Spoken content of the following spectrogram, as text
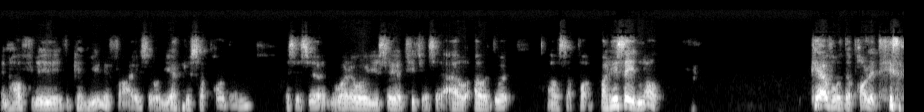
and hopefully they can unify so you have to support them. I said, sir, whatever you say, a teacher said, I'll, I'll do it. I'll support. But he said, no. Careful the politics.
